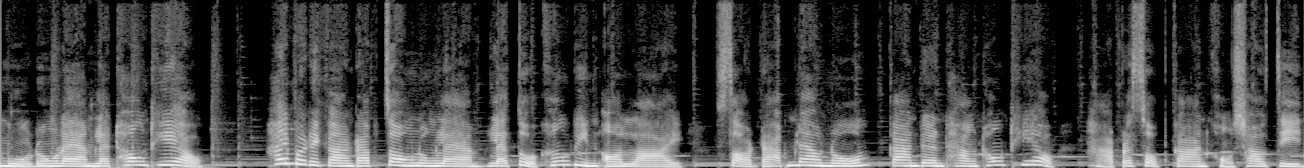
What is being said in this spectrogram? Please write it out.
หมู่โรงแรมและท่องเที่ยว ให้บริการรับจองโรงแรมและตั๋วเครื่องบินออนไลน์ สอดรับแนวโน้มการเดินทางท่องเที่ยว หาประสบการณ์ของชาวจีน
